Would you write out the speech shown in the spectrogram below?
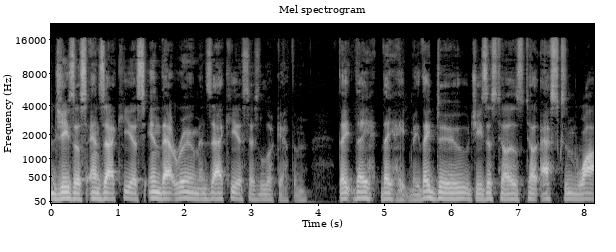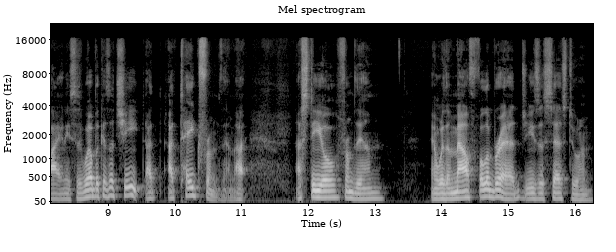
Jesus and Zacchaeus in that room, and Zacchaeus says, Look at them. they, they, they hate me. They do. Jesus tells, asks him why, and he says, Well, because I cheat. I, I take from them. I, I steal from them. And with a mouthful of bread, Jesus says to him,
